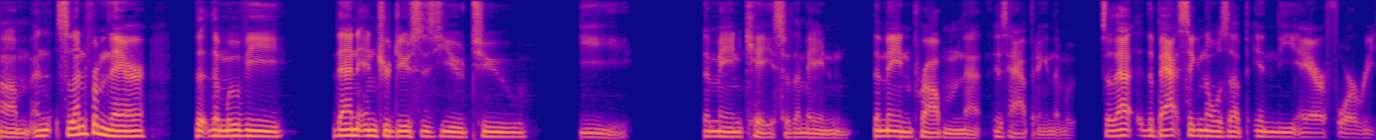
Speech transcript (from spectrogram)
um and so then from there the the movie then introduces you to the the main case or the main the main problem that is happening in the movie. So that the bat signal was up in the air for a reason.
